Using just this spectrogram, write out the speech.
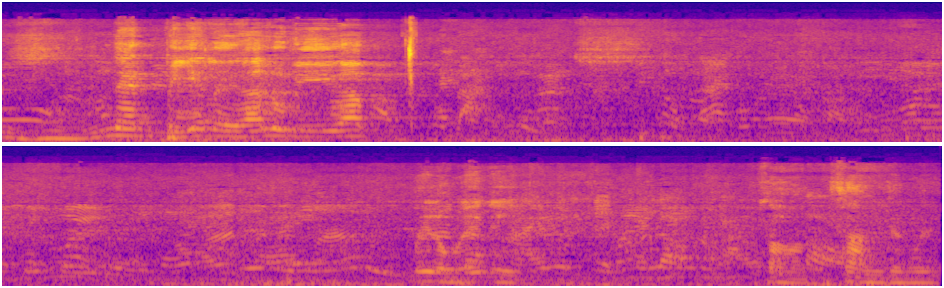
อื้อหือแน่นปี๊ดเลยครับลูกนี้ครับ ไม่ลงเล่นอีกสอนสั่งจังเลย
